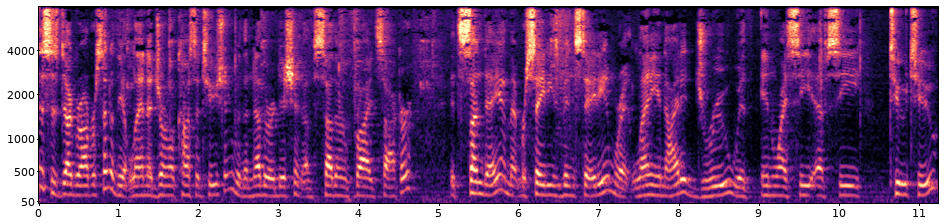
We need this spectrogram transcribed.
This is Doug Robertson of the Atlanta Journal Constitution with another edition of Southern Fried Soccer. It's Sunday. I'm at Mercedes Benz Stadium where Atlanta United drew with NYCFC 2 2.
